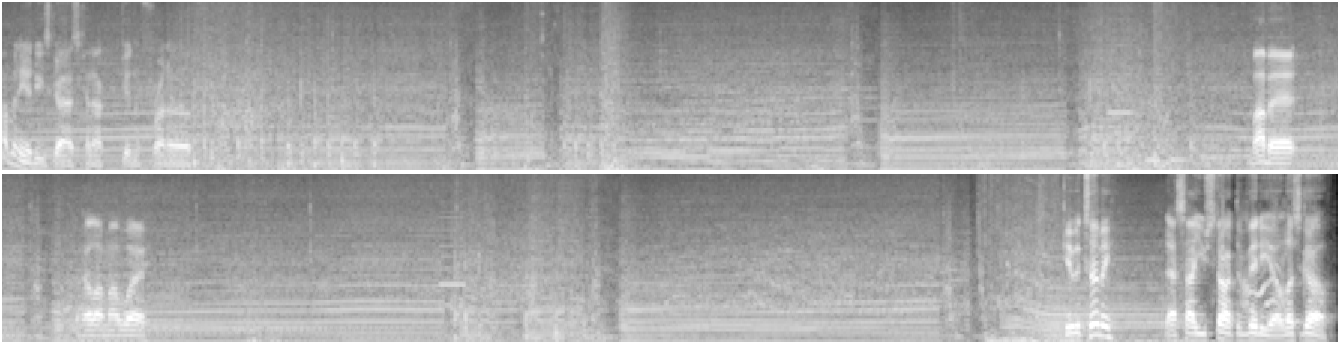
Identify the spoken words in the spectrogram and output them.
How many of these guys can I get in front of? My bad. The hell out of my way. Give it to me. That's how you start the video. Let's go.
